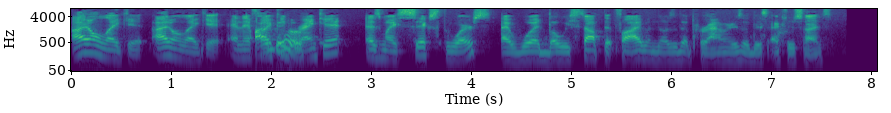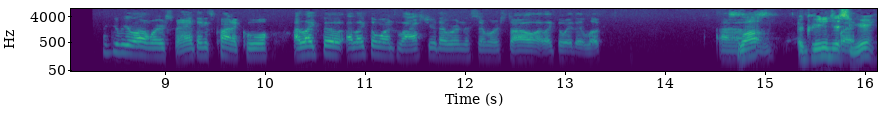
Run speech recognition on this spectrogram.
I don't like it. I don't like it. And if I, I could rank it as my sixth worst, I would. But we stopped at five, and those are the parameters of this exercise. It could be a lot worse, man. I think it's kind of cool. I like the I like the ones last year that were in the similar style. I like the way they look. Um, well, agree to disagree.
